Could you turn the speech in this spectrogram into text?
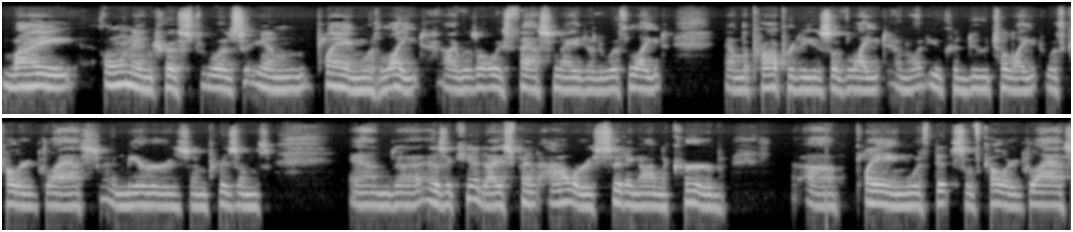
My own interest was in playing with light. I was always fascinated with light and the properties of light and what you could do to light with colored glass and mirrors and prisms. And uh, as a kid, I spent hours sitting on the curb uh, playing with bits of colored glass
